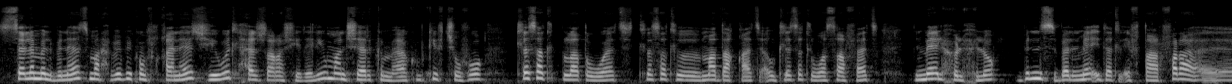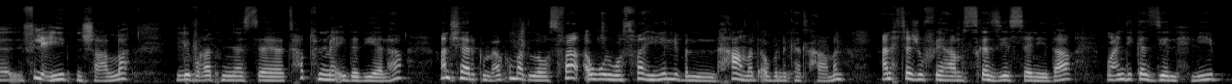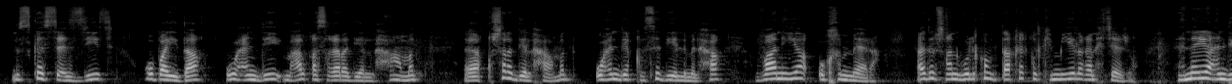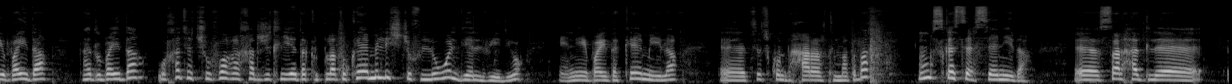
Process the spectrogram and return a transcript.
السلام البنات مرحبا بكم في القناة هوات الحاجة رشيدة. اليوم نشارك معكم كيف تشوفوا ثلاثة البلاطوات ثلاثة المذاقات أو ثلاثة الوصفات المالح والحلو بالنسبة لمائدة الإفطار. في العيد إن شاء الله اللي بغات الناس تحط في المائدة ديالها. غنشارك معكم هذه الوصفة. أول وصفة هي اللي بالحامض أو بنكهة الحامض. غنحتاجوا فيها نص كاس ديال السنيدة وعندي كاس ديال الحليب نص كاس تاع الزيت وبيضة وعندي معلقة صغيرة ديال الحامض. آه، قشرة ديال الحامض وعندي قبسة ديال الملحة فانيا وخمارة. هذا باش غنقول لكم دقيق الكمية اللي غنحتاجو. هنايا عندي بيضة هاد البيضة واخا تشوفوها خرجت ليا داك البلاطو كامل اللي شفتو في الأول ديال الفيديو. يعني بيضة كاملة آه تتكون بحرارة المطبخ ونص كاس تاع السنيدة. آه الصراحه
